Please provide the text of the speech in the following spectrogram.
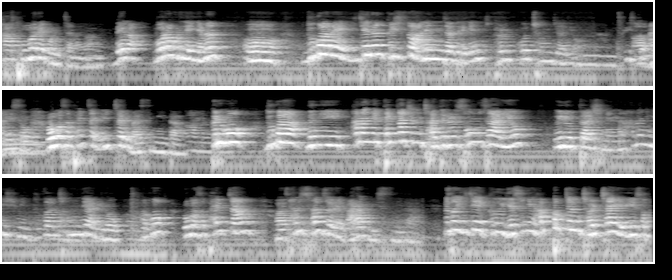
다 도말해 버렸잖아요. 내가 뭐라고 그러냐면 어 누가 안에 이제는 그리스도 안에 있는 자들에겐 결코 정죄함이 없는 그리스도 아멘. 안에서 로마서 8장 1절의 말씀입니다. 아멘. 그리고 누가 능히 하나님의 택하신 자들을 송사하리요 의롭다 하시는 하나님이시니 누가 정죄하리로 하고 로마서 8장 33절에 말하고 있습니다. 그래서 이제 그 예수님 합법적인 절차에 의해서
